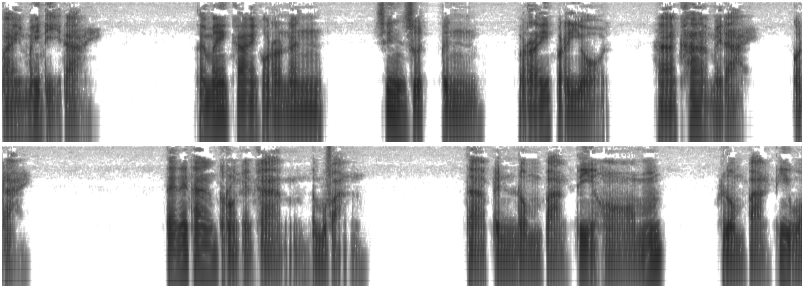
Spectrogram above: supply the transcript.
ไปไม่ดีได้ แต่ไม่กายของเรานั้น สิ้นสุดเป็นไร้ประโยชน์ หาค่าไม่ได้ก็ได้ แต่ในทางตรงกันข้ามตัมบูฟัง ถ้าเป็นลมปากที่หอม ลมปากที่หว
